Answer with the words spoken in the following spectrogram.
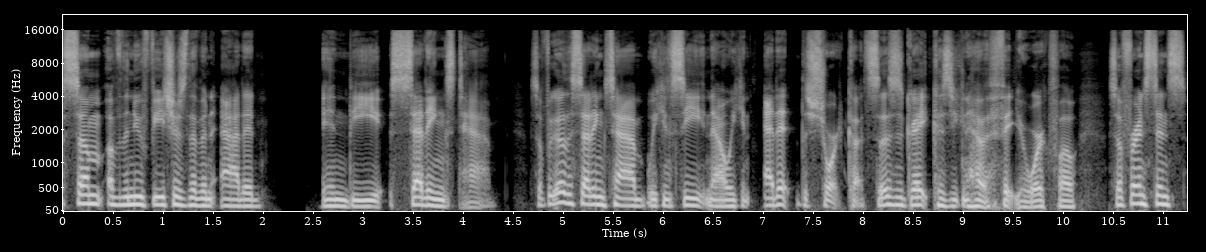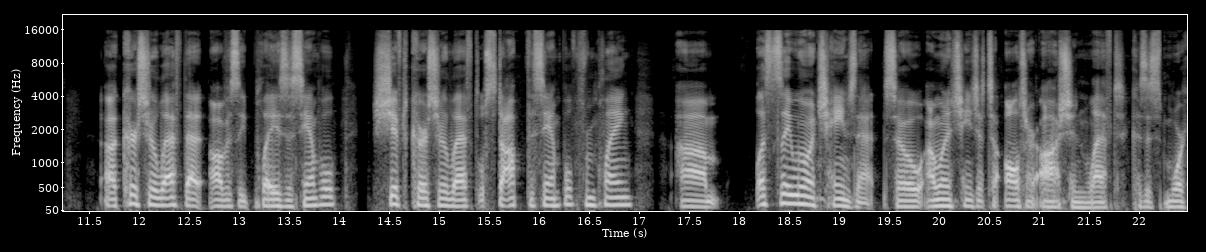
Some of the new features that have been added in the settings tab. So if we go to the settings tab, we can see now we can edit the shortcuts. So this is great because you can have it fit your workflow. So for instance, uh, cursor left, that obviously plays a sample. Shift cursor left will stop the sample from playing. Um, let's say we want to change that. So I want to change it to Alter Option left because it's more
